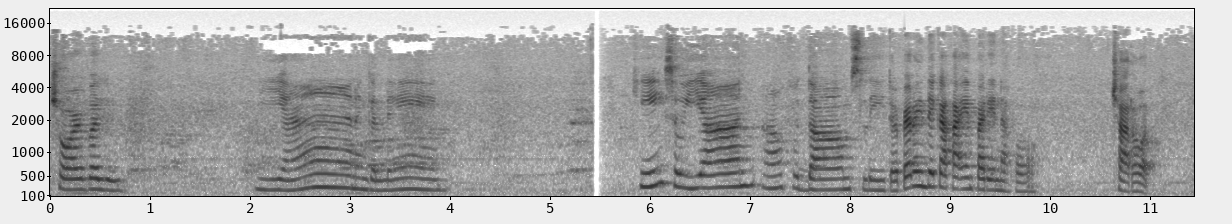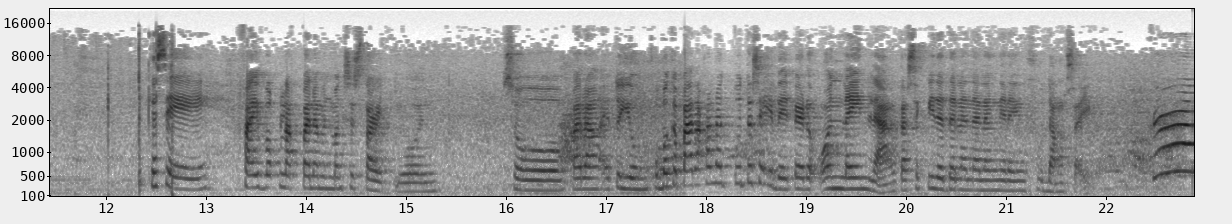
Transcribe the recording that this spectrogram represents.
chorbalu. Yan. Ang galing. Okay, so yan ang foodums later. Pero hindi kakain pa rin ako. Charot. Kasi, 5 o'clock pa naman magsa-start yun. So, parang ito yung, kumbaga para ka nagpunta sa event, pero online lang, tapos pinadala na lang nila yung foodang sa'yo. Girl,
